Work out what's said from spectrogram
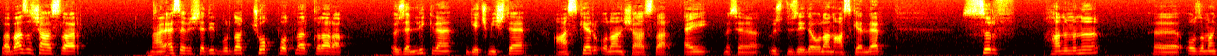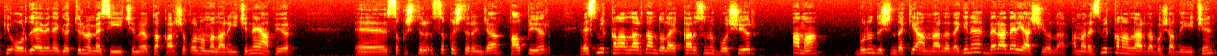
Ve bazı şahıslar maalesef şiddet burada çok potlar kırarak özellikle geçmişte asker olan şahıslar ey mesela üst düzeyde olan askerler sırf hanımını e, o zamanki ordu evine götürmemesi için veyahut da karışık olmamaları için ne yapıyor? E, sıkıştır, sıkıştırınca kalkıyor. Resmi kanallardan dolayı karısını boşuyor ama bunun dışındaki anlarda da yine beraber yaşıyorlar. Ama resmi kanallarda boşadığı için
